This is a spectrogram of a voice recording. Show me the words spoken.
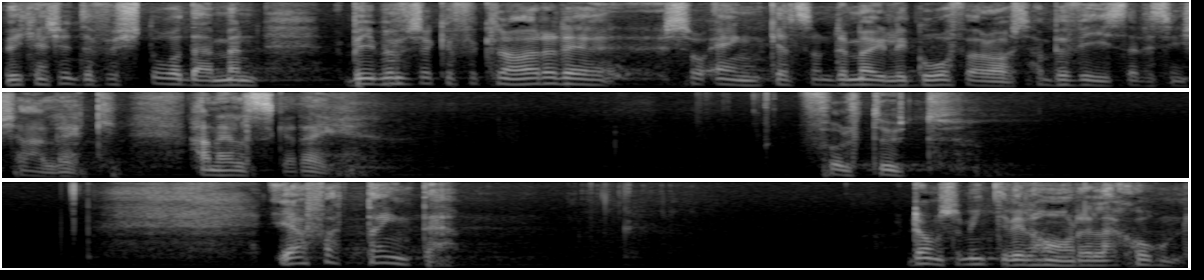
vi kanske inte förstår det men Bibeln försöker förklara det så enkelt som det möjligt går för oss. Han bevisade sin kärlek. Han älskar dig. Fullt ut. Jag fattar inte. De som inte vill ha en relation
